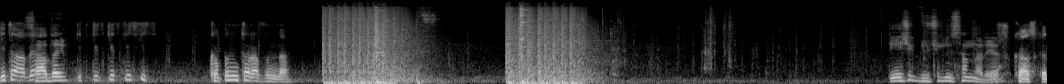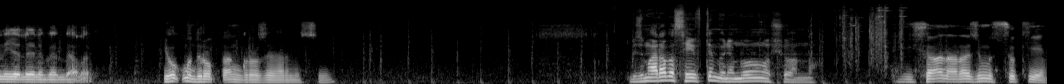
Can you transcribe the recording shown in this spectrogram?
Git abi. Sağdayım. Git git git git git. Kapının tarafında. Değişik düşük insanlar ya. Şu kaskını yerlerine ben bir alayım. Yok mu drop'tan groza vermesi? Bizim araba safe'te mi? Önemli olan o şu anda. Şu an aracımız çok iyi.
